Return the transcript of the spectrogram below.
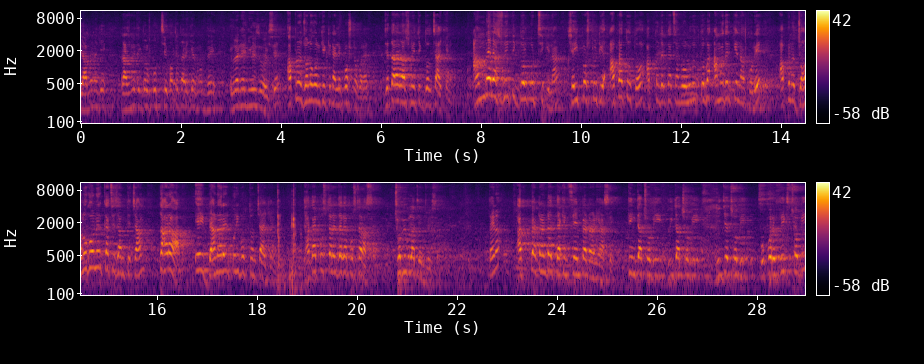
যে আমরা নাকি রাজনৈতিক দল করছি, কত তারিখের মধ্যে, এগুলো নিয়ে নিউজও হয়েছে আপনারা জনগণকে একটু কাইন্ডলি প্রশ্ন করেন যে তারা রাজনৈতিক দল চায় কিনা। আমরা রাজনৈতিক দল করছি কিনা, সেই প্রশ্নটি আপাতত আপনাদের কাছে আমরা অনুরোধ করব, আমাদেরকে না করে আপনারা জনগণের কাছে জানতে চান, তারা এই ব্যানারের পরিবর্তন চায় কিনা। ঢাকায় পোস্টারের জায়গায় পোস্টার আছে, ছবিগুলো চেঞ্জ হয়েছে তাই না? আর প্যাটার্নটা দেখেন সেম প্যাটার্নই আছে। তিনটা ছবি, দুইটা ছবি, নিচে ছবি, উপরে ফিক্স ছবি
